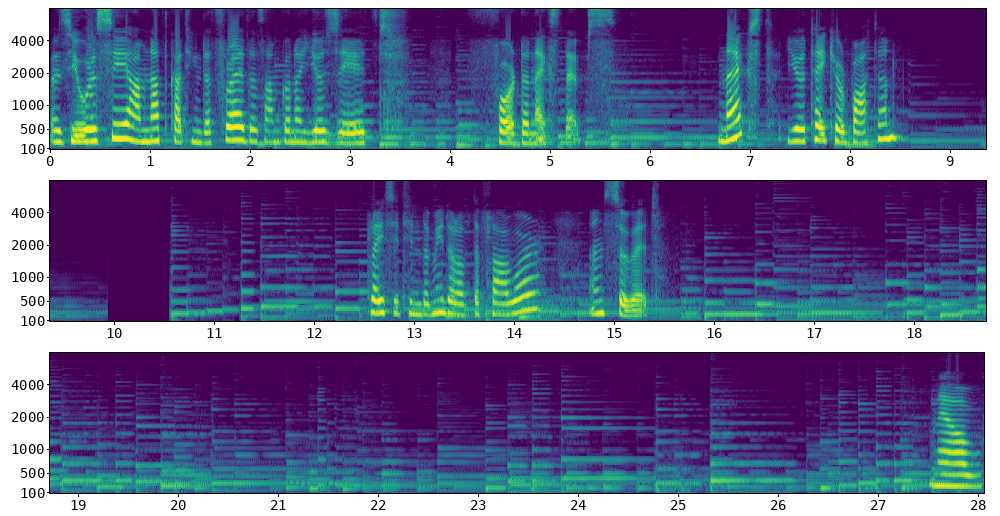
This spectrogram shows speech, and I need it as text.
As you will see, I'm not cutting the thread as I'm gonna use it for the next steps. Next, you take your button, place it in the middle of the flower and sew it. Now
